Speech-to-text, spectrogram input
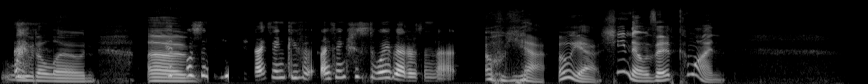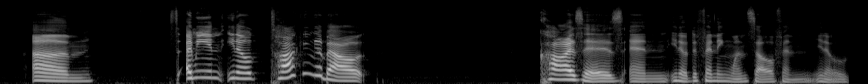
Leave it alone. Um, it wasn't. I think even. I think she's way better than that. Oh yeah. Oh yeah. She knows it. Come on. Um, I mean, you know, talking about causes and you know defending oneself and you know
